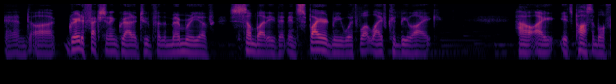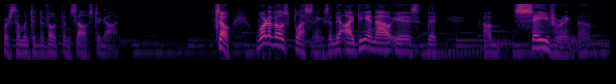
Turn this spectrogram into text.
and uh, great affection and gratitude for the memory of somebody that inspired me with what life could be like. How I it's possible for someone to devote themselves to God. So, what are those blessings? And the idea now is that um, savoring them,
